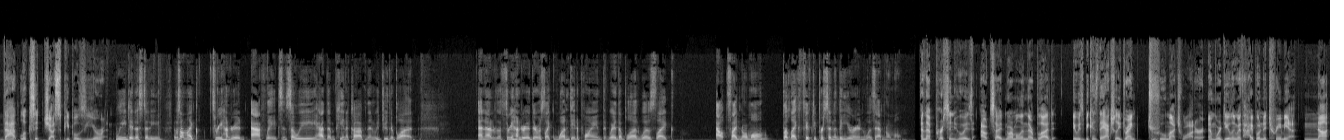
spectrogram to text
that looks at just people's urine. We did a study, it was on like 300 athletes. And so we had them pee in a cup and then we drew their blood. And out of the 300, there was like one data point where the blood was like outside normal, but like 50% of the urine was abnormal. And that person who is outside normal in their blood, it was because they actually drank too much water and we're dealing with hyponatremia, not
